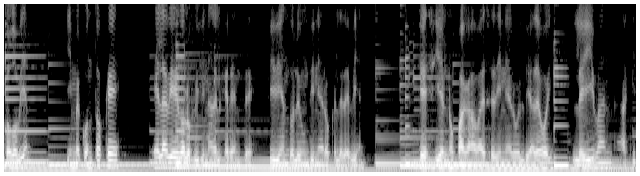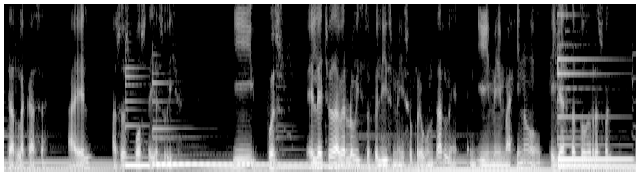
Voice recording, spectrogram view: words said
¿todo bien? Y me contó que él había ido a la oficina del gerente pidiéndole un dinero que le debían, que si él no pagaba ese dinero el día de hoy, le iban a quitar la casa, a él, a su esposa y a su hija. Y pues el hecho de haberlo visto feliz me hizo preguntarle y me imagino que ya está todo resuelto.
